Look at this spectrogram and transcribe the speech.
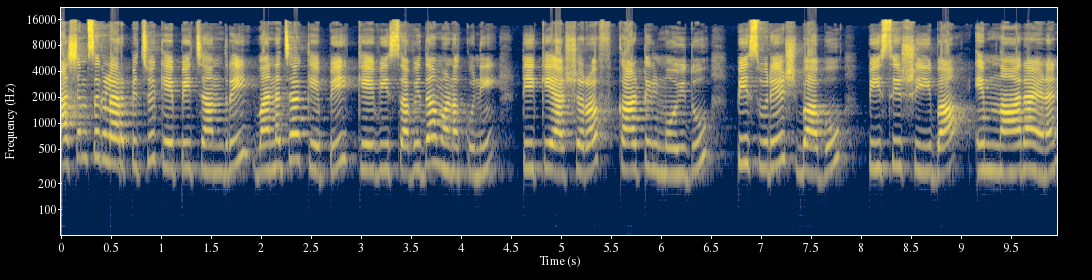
ആശംസകൾ അർപ്പിച്ച് K P Chandri Vanaja K P K V Savitha Manakkuni T K Ashraf Kattil Moythu P Suresh Babu P C Sheeba M Narayanan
